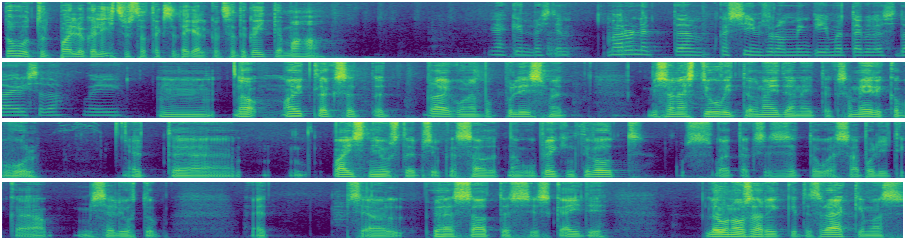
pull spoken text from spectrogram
tohutult palju ka lihtsustatakse tegelikult seda kõike maha. jah, kindlasti. ma arvan, et äh, kas Siim, sul on mingi mõte, kuidas seda eristada või mm,? no ma ütleks, et, et praegune populism, et mis on hästi huvitav näide näiteks Ameerika puhul, et äh, Wise News teeb niisugust saadet nagu Breaking the Vote kus võetakse siis ette USA poliitika ja mis seal juhtub. et seal ühes saates siis käidi lõunaosariikides rääkimas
